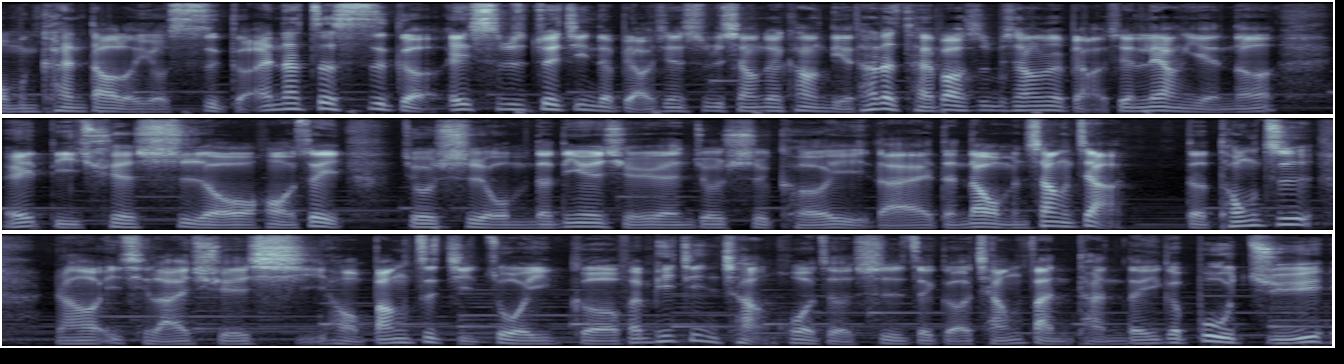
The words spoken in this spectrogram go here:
我们看到了有四个，哎，那这四个，哎，是不是最近的表现是不是相对抗跌？它的财报是不是相对表现亮眼呢？哎，的确是哦，吼，所以就是我们的订阅学员就是可以来等到我们上架的通知。然后一起来学习哈，帮自己做一个分批进场，或者是这个抢反弹的一个布局。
